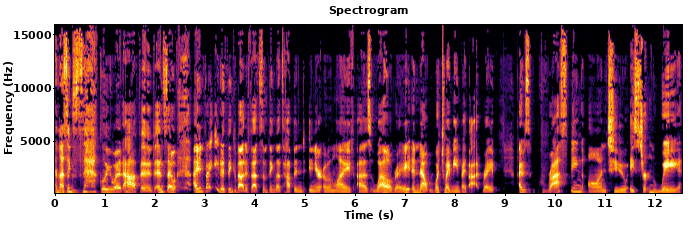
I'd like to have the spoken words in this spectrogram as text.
And that's exactly what happened. And so I invite you to think about if that's something that's happened in your own life as well, right? And now, what do I mean by that, right? I was grasping onto a certain way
